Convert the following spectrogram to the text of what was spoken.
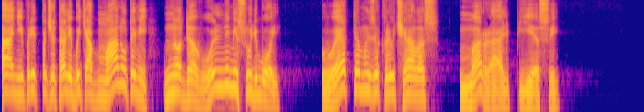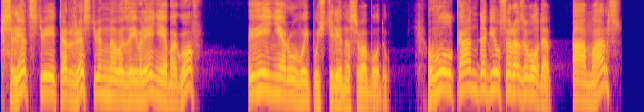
они предпочитали быть обманутыми, но довольными судьбой. В этом и заключалась мораль пьесы. Вследствие торжественного заявления богов Венеру выпустили на свободу. Вулкан добился развода, а Марс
